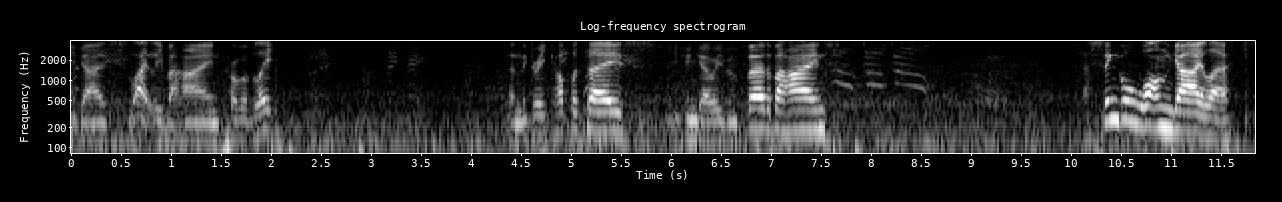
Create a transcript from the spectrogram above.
You guys slightly behind, probably. Then the Greek hoplites. You can go even further behind. A single one guy left.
